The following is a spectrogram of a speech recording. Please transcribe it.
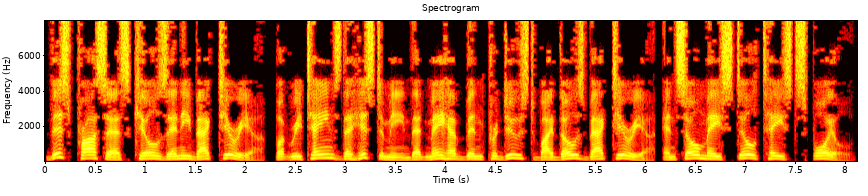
This process kills any bacteria, but retains the histamine that may have been produced by those bacteria, and so may still taste spoiled.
